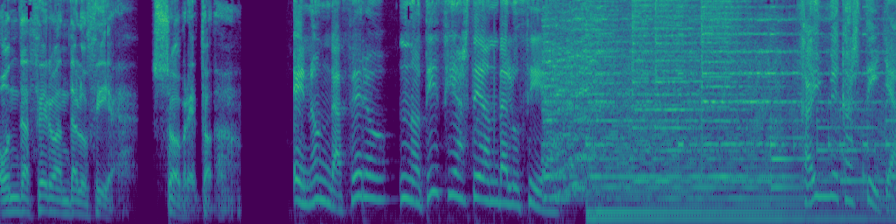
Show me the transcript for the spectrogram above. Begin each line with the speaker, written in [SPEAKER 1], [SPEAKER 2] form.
[SPEAKER 1] Onda Cero Andalucía, sobre todo.
[SPEAKER 2] En Onda Cero, Noticias de Andalucía. Jaime Castilla.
